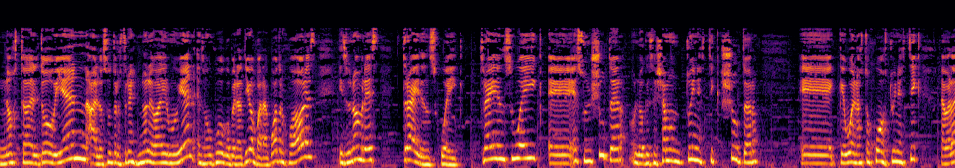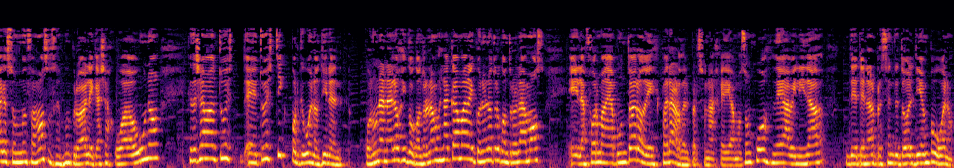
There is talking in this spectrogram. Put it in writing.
no está del todo bien, a los otros tres no le va a ir muy bien. Es un juego cooperativo para cuatro jugadores y su nombre es Trident's Wake. Trident's Wake eh, es un shooter, lo que se llama un twin stick shooter, eh, que bueno, estos juegos twin stick, la verdad que son muy famosos, es muy probable que hayas jugado uno, que se llama twin stick porque bueno, tienen con un analógico controlamos la cámara y con el otro controlamos eh, la forma de apuntar o de disparar del personaje, digamos. Son juegos de habilidad de tener presente todo el tiempo, bueno,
